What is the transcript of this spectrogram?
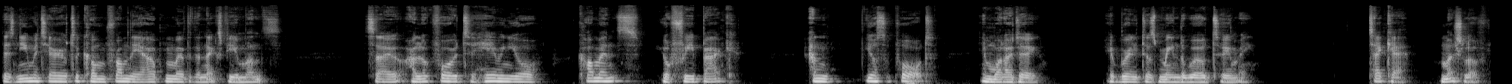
There's new material to come from the album over the next few months. So I look forward to hearing your comments, your feedback, and your support in what I do. It really does mean the world to me. Take care. Much love.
